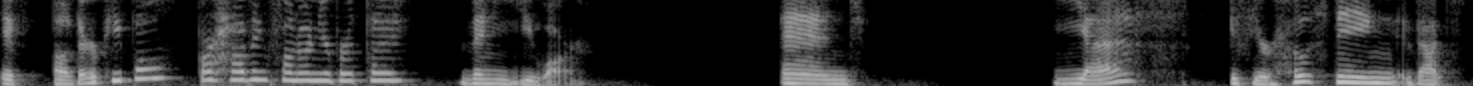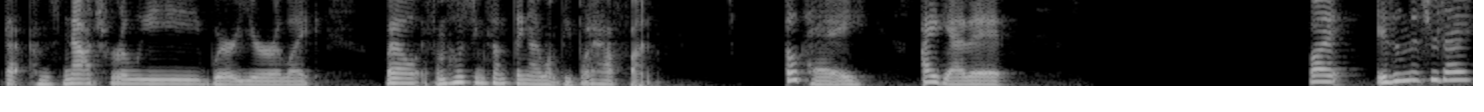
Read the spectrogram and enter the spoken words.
if other people are having fun on your birthday than you are. And yes, if you're hosting, that's that comes naturally where you're like, well, if I'm hosting something, I want people to have fun. Okay, I get it. But isn't this your day?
